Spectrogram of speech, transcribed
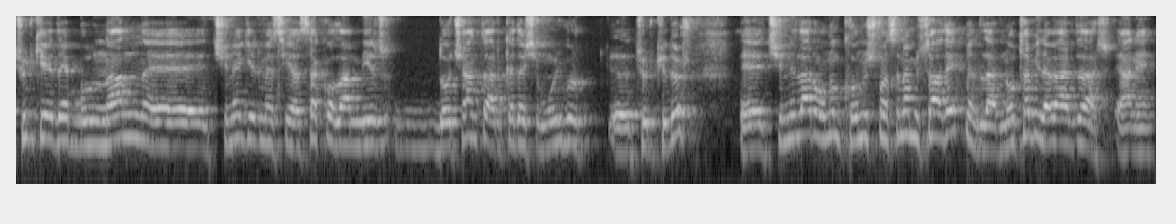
Türkiye'de bulunan e, Çin'e girmesi yasak olan bir doçent arkadaşım Uygur e, Türküdür. E, Çinliler onun konuşmasına müsaade etmediler. Nota bile verdiler. Yani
